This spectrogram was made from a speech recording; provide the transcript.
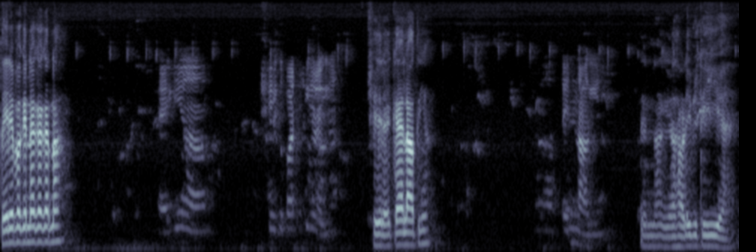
ਤੇਰੇ ਪਾ ਕਿੰਨਾ ਕੁ ਕਰਨਾ? 6 ਕਪਾਟੀਆਂ ਹੈਗੀਆਂ ਛੇ ਰਹਿ ਕਹਿ ਲਾਤੀਆਂ? ਅਹ ਤਿੰਨ ਆ ਗਈਆਂ। ਤਿੰਨ ਆ ਗਿਆ ਸਾਡੀ ਵੀ 30 ਹੈ।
